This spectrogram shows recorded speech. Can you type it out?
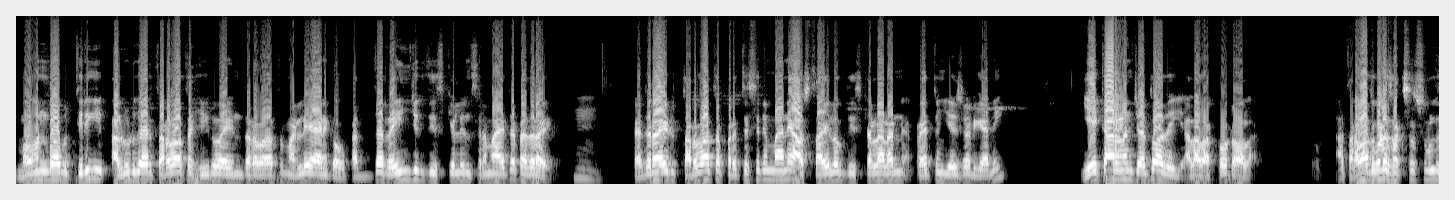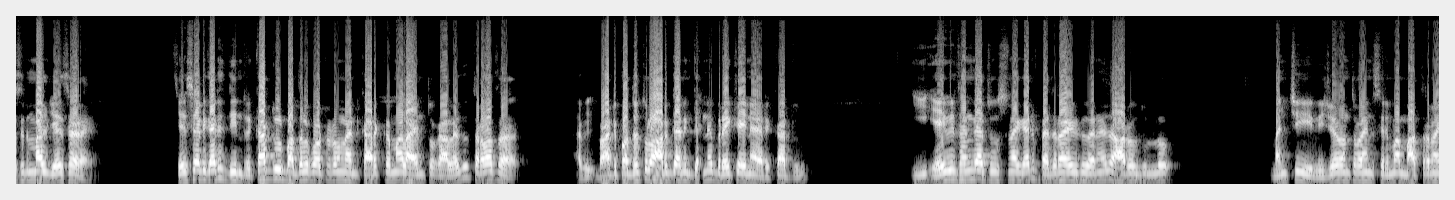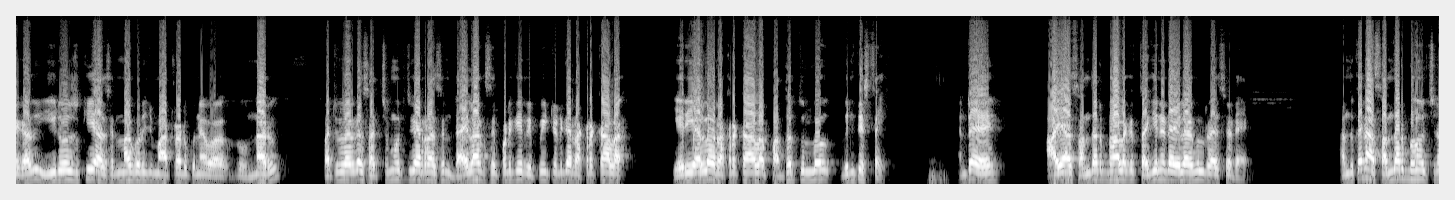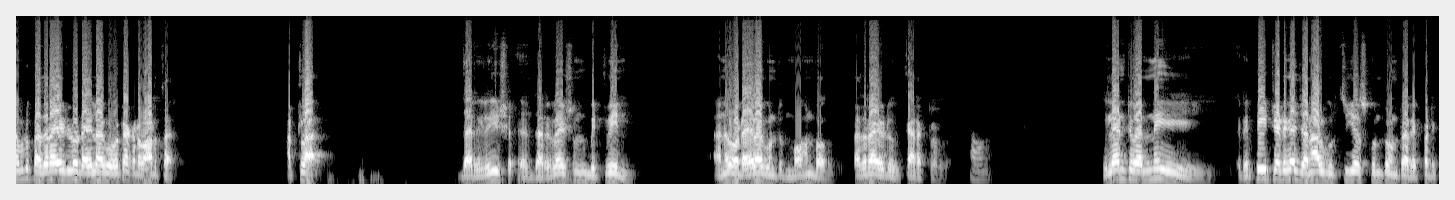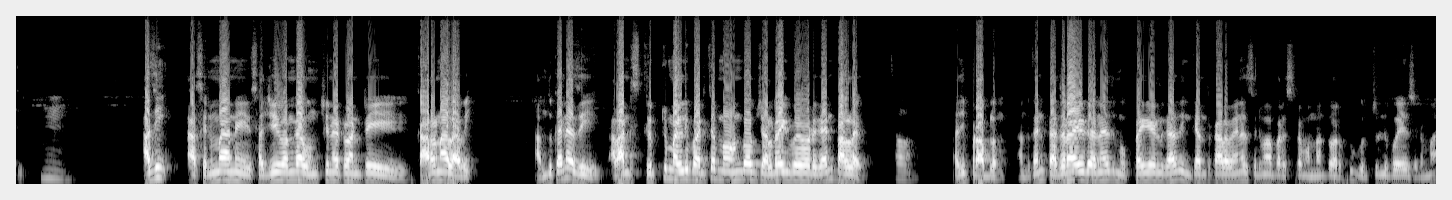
మోహన్ బాబు తిరిగి అల్లుడు గారి తర్వాత హీరో అయిన తర్వాత మళ్ళీ ఆయనకు ఒక పెద్ద రేంజ్కి తీసుకెళ్ళిన సినిమా అయితే పెదరాయుడు. పెదరాయుడు తర్వాత ప్రతి సినిమాని ఆ స్థాయిలోకి తీసుకెళ్ళాలని ప్రయత్నం చేశాడు కానీ ఏ కారణం చేతో అది అలా వర్కౌట్ అవ్వాలి. ఆ తర్వాత కూడా సక్సెస్ఫుల్ సినిమాలు చేశాడు ఆయన. చేశాడు కానీ దీని రికార్డులు బద్దలు కొట్టడం లాంటి కార్యక్రమాలు ఆయనతో కాలేదు. తర్వాత అవి వాటి పద్ధతిలో ఆర్గానిక్గానే బ్రేక్ అయినాయి రికార్డులు. ఈ ఏ విధంగా చూసినా కానీ పెదరాయుడు అనేది ఆ రోజుల్లో మంచి విజయవంతమైన సినిమా మాత్రమే కాదు ఈ రోజుకి ఆ సినిమా గురించి మాట్లాడుకునే వారు ఉన్నారు. పర్టికులర్గా సత్యమూర్తి గారు రాసిన డైలాగ్స్ ఇప్పటికీ రిపీటెడ్గా రకరకాల ఏరియాల్లో రకరకాల పద్ధతుల్లో వినిపిస్తాయి. అంటే ఆయా సందర్భాలకు తగిన డైలాగులు రాశాడు ఆయన. అందుకని ఆ సందర్భం వచ్చినప్పుడు పెదరాయుడులో డైలాగ్ ఒకటి అక్కడ వాడతారు. అట్లా the relation the relation between అని ఒక డైలాగ్ ఉంటుంది మోహన్ బాబు పెదరాయుడు క్యారెక్టర్లో. ఇలాంటివన్నీ రిపీటెడ్గా జనాలు గుర్తు చేసుకుంటూ ఉంటారు ఎప్పటికీ. అది ఆ సినిమాని సజీవంగా ఉంచినటువంటి కారణాలు అవి. అందుకని అది అలాంటి స్క్రిప్ట్ మళ్ళీ పడితే మోహన్ బాబు చెలరేగిపోయేవాడు కానీ పడలేదు అది ప్రాబ్లం. అందుకని పెదరాయుడు అనేది ముప్పై ఏళ్ళు కాదు ఇంకెంత కాలమైనా సినిమా పరిశ్రమ ఉన్నంత వరకు గుర్తుండిపోయే సినిమా.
